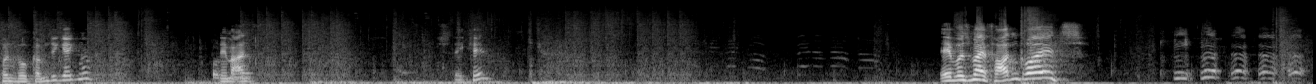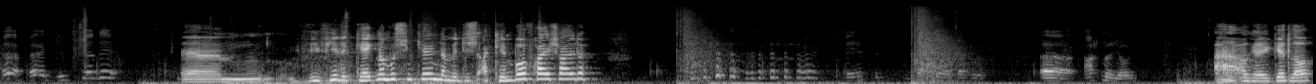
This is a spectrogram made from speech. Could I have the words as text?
Von wo kommen die Gegner? Und Nehmen an. Stecke? Ey, wo ist mein Fadenkreuz? Gibt's ja nicht. Ähm, wie viele Gegner muss ich killen, damit ich Akimbo freischalte? Äh, 8 Millionen. Ah, okay, geht klar.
